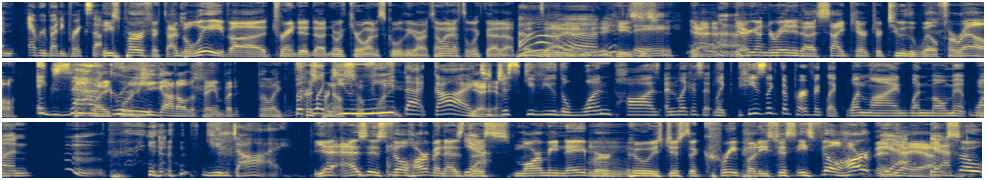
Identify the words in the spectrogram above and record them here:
and everybody breaks up. He's perfect. I believe uh, trained at uh, North Carolina School of the Arts. I might have to look that up. But uh, Ah, yeah, he's nifty. yeah. Yeah. Very underrated uh, side character to the Will Ferrell. exactly. Like where he got all the fame, but but like But Chris like Parnell's you so need funny. that guy Yeah, to yeah. just give you the one pause. And like I said, like he's like the perfect like one line, one moment, one hmm. you die. Yeah, as is Phil Hartman as Yeah. the smarmy neighbor Mm. who is just a creep, but he's just he's Phil Hartman. Yeah, yeah. yeah. And so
